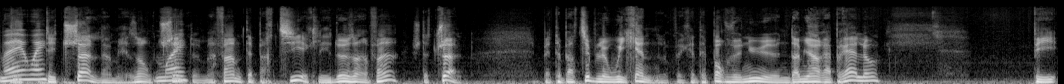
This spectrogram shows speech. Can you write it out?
Ouais, t'es- ouais. t'es tout seul dans la maison. Tu Ouais. sais, ma femme était partie avec les deux enfants. J'étais tout seul. Elle était partie pour le week-end. là. Fait qu'elle n'était pas revenue une demi-heure après. là. Puis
